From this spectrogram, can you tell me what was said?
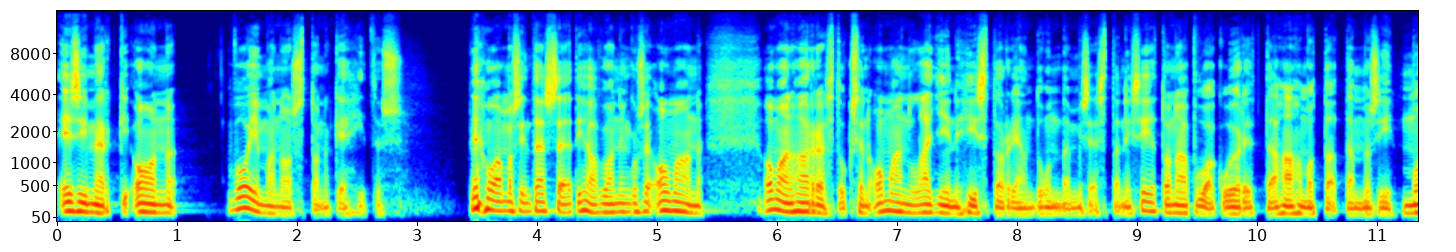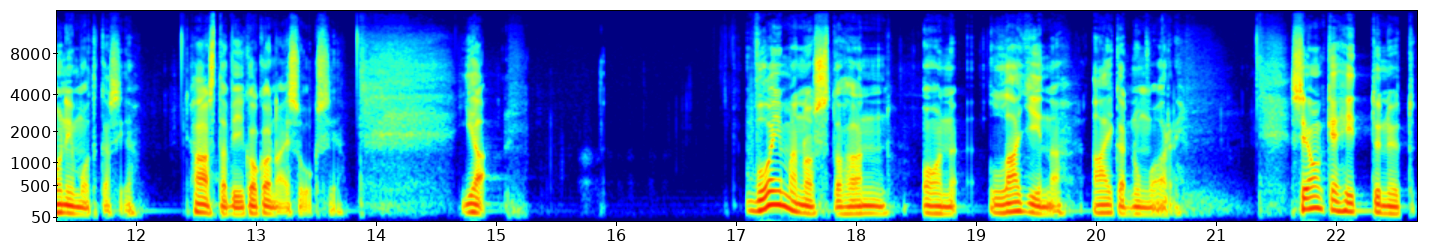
esimerkki on voimanoston kehitys. Ja huomasin tässä, että ihan vaan niin kuin se oman, oman harrastuksen, oman lajin historian tuntemisesta, niin siitä on apua, kun yrittää hahmottaa tämmöisiä monimutkaisia, haastavia kokonaisuuksia. Ja voimanostohan on lajina aika nuori. Se on kehittynyt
